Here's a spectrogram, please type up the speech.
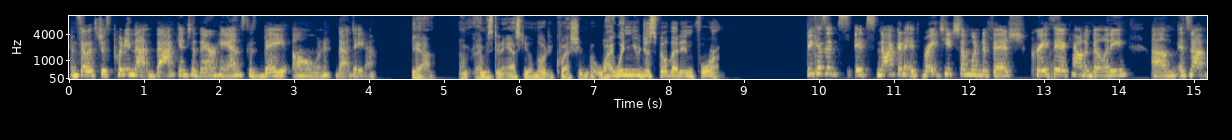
And so it's just putting that back into their hands because they own that data. Yeah. I was going to ask you a loaded question, but why wouldn't you just fill that in for them? Because it's it's not going to it's right teach someone to fish, create right. the accountability. Um, it's not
